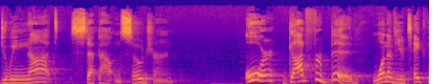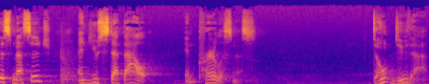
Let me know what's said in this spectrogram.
Do we not step out and sojourn? Or, God forbid, one of you take this message and you step out in prayerlessness. Don't do that.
